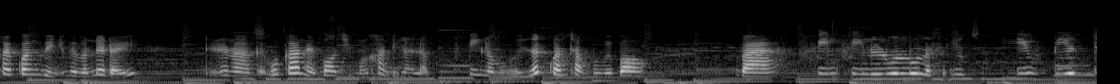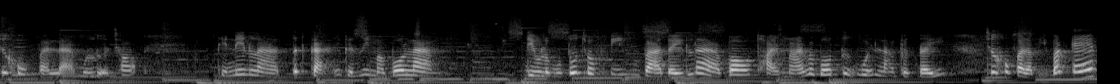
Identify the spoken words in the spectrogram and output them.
xoay quanh về những cái vấn đề đấy thế nên là cái podcast này Bo chỉ muốn khẳng định lại là Phin là một người rất quan trọng đối với Bo và Phin Phin luôn luôn là sự ưu, ưu tiên chứ không phải là một lựa chọn. Thế nên là tất cả những cái gì mà Bo làm đều là một tốt cho Phin và đấy là Bo thoải mái và Bo tự nguyện làm việc đấy chứ không phải là bị bắt ép.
